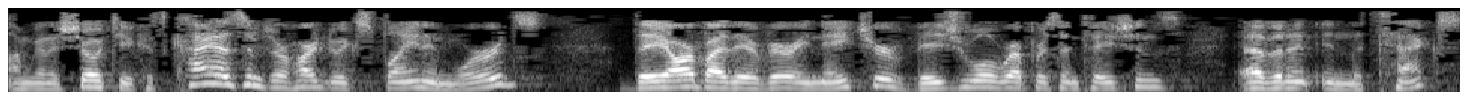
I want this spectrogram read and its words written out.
I'm going to show it to you because chiasms are hard to explain in words. They are, by their very nature, visual representations evident in the text.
